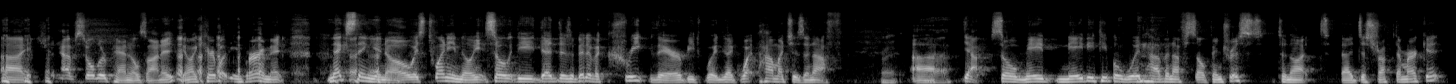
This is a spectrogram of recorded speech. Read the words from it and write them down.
uh, it should have solar panels on it. You know, I care about the environment. Next thing you know, is twenty million. So the that, there's a bit of a creep there between like what how much is enough. Right. Uh, yeah. So maybe maybe people would have enough self interest to not uh, disrupt the market,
